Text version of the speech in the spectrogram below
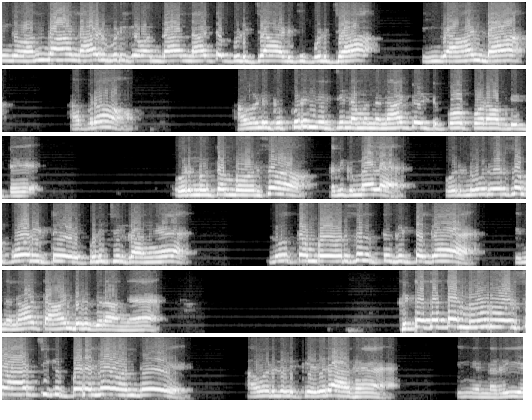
இங்க வந்தான் நாடு பிடிக்க வந்தான் நாட்டை பிடிச்சான் அடிச்சு பிடிச்சான் இங்க ஆண்டான். அப்புறம் அவனுக்கு புரிஞ்சிருச்சு நம்ம இந்த நாட்டை விட்டு போக போறோம் அப்படின்ட்டு. ஒரு நூத்தம்பது வருஷம் அதுக்கு மேல ஒரு நூறு வருஷம் போரிட்டு பிடிச்சிருக்காங்க. நூத்தம்பது வருஷத்துக்கிட்டக்க இந்த நாட்டை ஆண்டு இருக்கிறாங்க கிட்டத்தட்ட நூறு வருஷம் ஆட்சிக்கு பிறகே வந்து அவர்களுக்கு எதிராக இங்க நிறைய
